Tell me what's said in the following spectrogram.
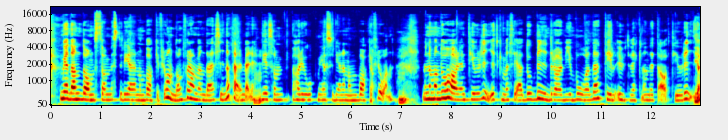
Medan de som studerar någon bakifrån, de får använda sina termer, Mm. det som hör ihop med att studera någon bakifrån. Mm. Men om man då har en teori, kan man säga, då bidrar vi ju båda till utvecklandet av teorin. Ja.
